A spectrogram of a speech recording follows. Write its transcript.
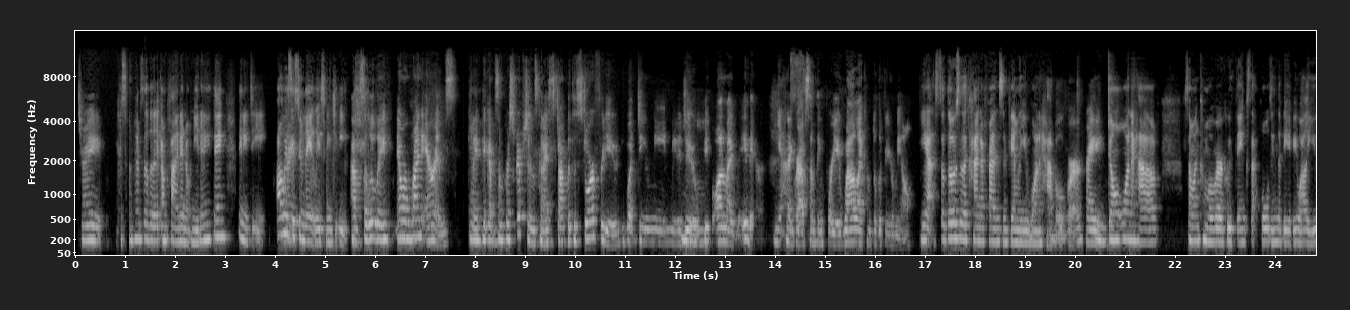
That's right. Because sometimes they'll be like, I'm fine, I don't need anything. They need to eat. Always Right. assume they at least need to eat. Absolutely. Or run errands. Can I Mhm. pick up some prescriptions? Can I stop at the store for you? What do you need me to do? Mhm. People on my way there. Yes. Can I grab something for you while I come deliver your meal? Yeah, so those are the kind of friends and family you want to have over. Right. You don't want to have someone come over who thinks that holding the baby while you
